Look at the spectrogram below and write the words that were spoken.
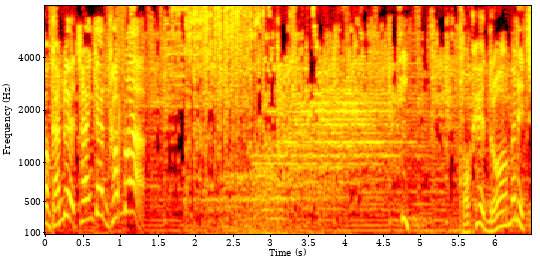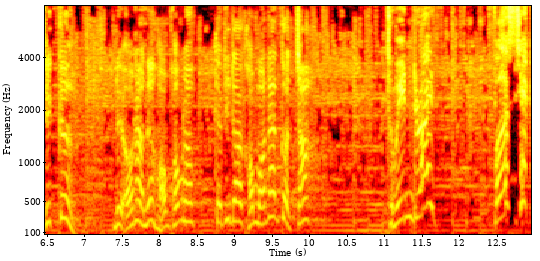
ป้องกันด้วยแทงเกนครับล่ะฮึ่มขอแค่ดรอไม่ได้ทริกเกอร์ ด้วยออร่าเนื้อหอมของเรา เทพธิดาของหมอนั่นก็จ้าทวินไดรฟ์ เฟิร์สเช็ค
